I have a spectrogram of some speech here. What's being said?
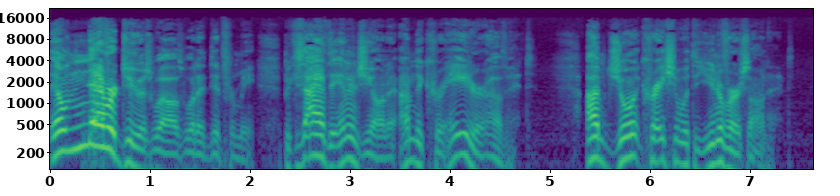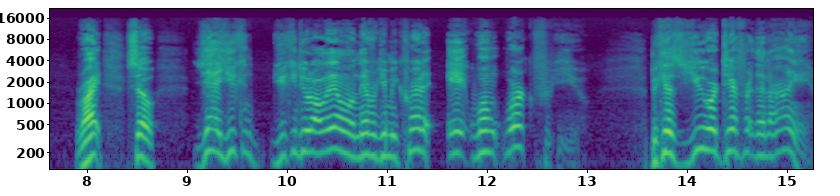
it'll never do as well as what it did for me because I have the energy on it. I'm the creator of it. I'm joint creation with the universe on it. Right? So, yeah, you can you can do it all day long and never give me credit. It won't work for you because you are different than I am.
